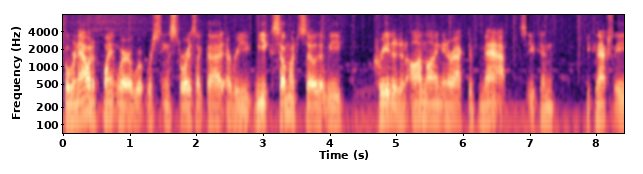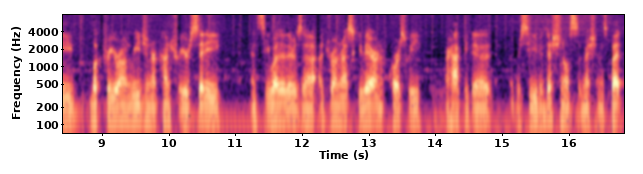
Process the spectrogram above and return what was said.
But we're now at a point where we're, we're seeing stories like that every week, so much so that we created an online interactive map so you can you can actually look for your own region or country or city and see whether there's a, a, drone rescue there. And of course, we are happy to receive additional submissions. But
